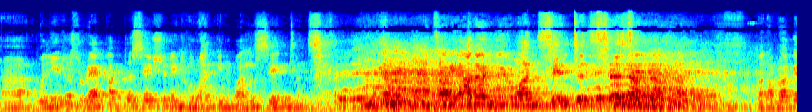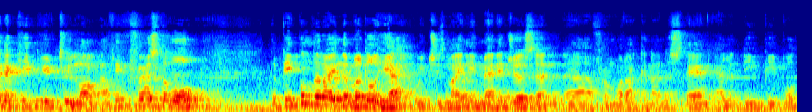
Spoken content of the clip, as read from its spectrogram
uh, will you just wrap up the session in one, in one sentence? Sorry, I don't do one sentence. but I'm not going to keep you too long. I think first of all, the people that are in the middle here, which is mainly managers and uh, from what I can understand, L&D people,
